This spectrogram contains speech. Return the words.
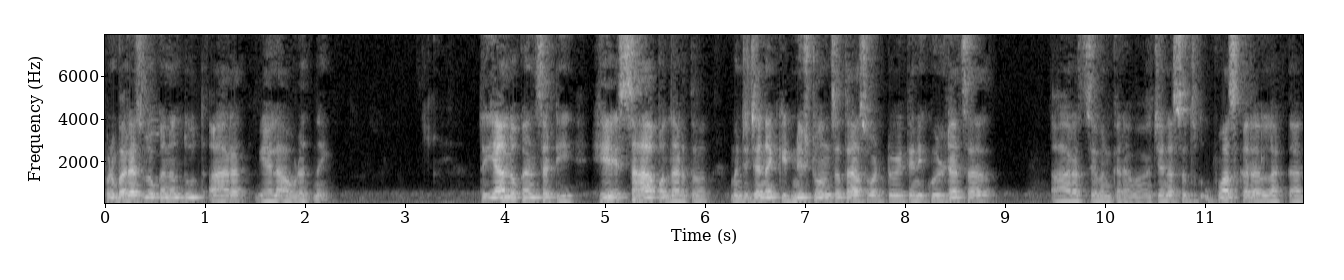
पण बऱ्याच लोकांना दूध आहारात घ्यायला आवडत नाही. तर या लोकांसाठी हे सहा पदार्थ म्हणजे ज्यांना किडनी स्टोनचा त्रास वाटतोय त्यांनी कुलटाचा आहारात सेवन करावं ज्यांना सतत उपवास करायला लागतात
